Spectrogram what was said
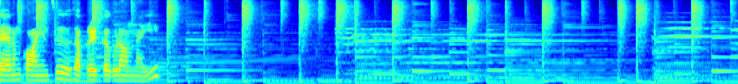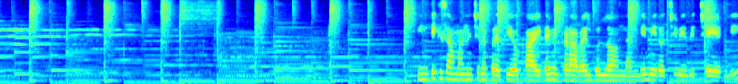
క్యారమ్ కాయిన్స్ సపరేట్గా కూడా ఉన్నాయి. ఇంటికి సంబంధించిన ప్రతి ఒక్క ఐటెం ఇక్కడ అవైలబుల్లో ఉందండి. మీరు వచ్చి విజిట్ చేయండి.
